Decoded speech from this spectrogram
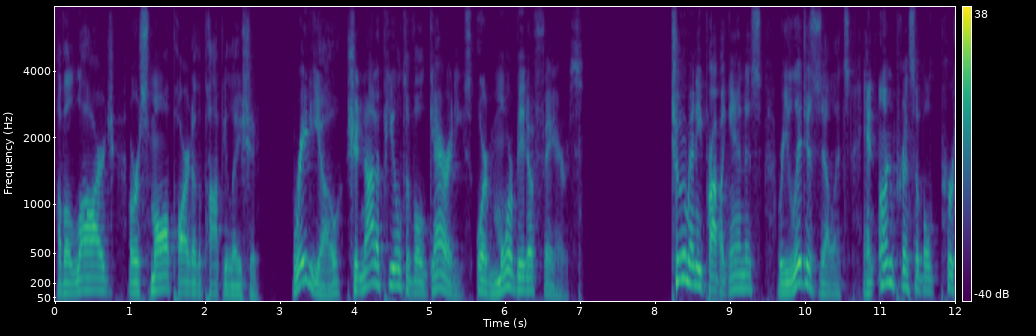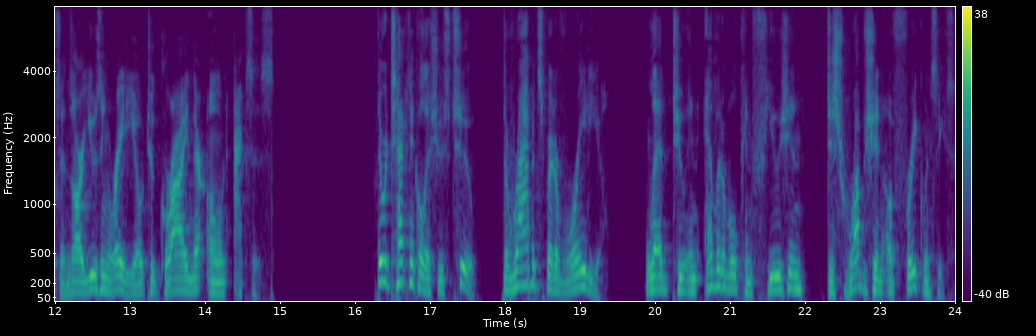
of a large or a small part of the population. Radio should not appeal to vulgarities or morbid affairs. Too many propagandists, religious zealots, and unprincipled persons are using radio to grind their own axes. There were technical issues too. The rapid spread of radio led to inevitable confusion, disruption of frequencies.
